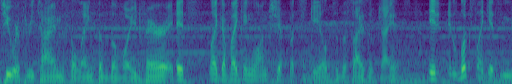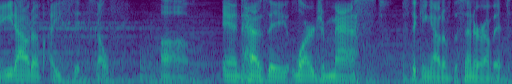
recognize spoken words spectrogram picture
two or three times the length of the Voidfarer. It's like a Viking longship, but scaled to the size of giants. It, it looks like it's made out of ice itself, um, and has a large mast sticking out of the center of it.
